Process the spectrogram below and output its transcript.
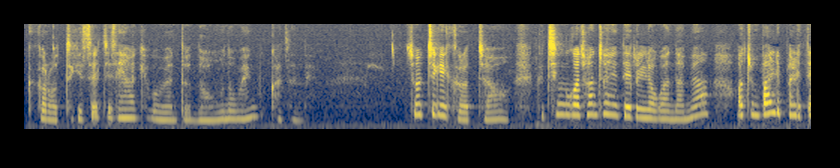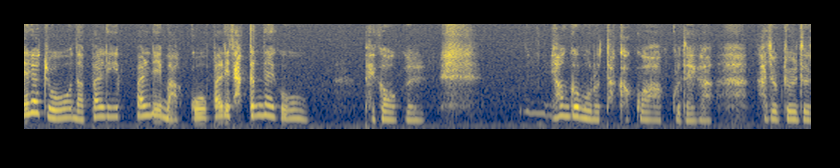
그걸 어떻게 쓸지 생각해보면 또 너무너무 행복하잖아요 솔직히 그렇죠. 그 친구가 천천히 때리려고 한다면, 어, 좀 빨리빨리 때려줘. 나 빨리, 빨리 맞고, 빨리 다 끝내고, 100억을 현금으로 다 갖고 와갖고 내가 가족들도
